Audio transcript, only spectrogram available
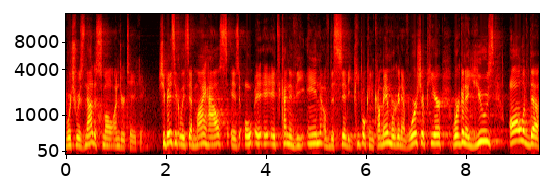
which was not a small undertaking. She basically said, My house is, it's kind of the inn of the city. People can come in. We're going to have worship here. We're going to use all of the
